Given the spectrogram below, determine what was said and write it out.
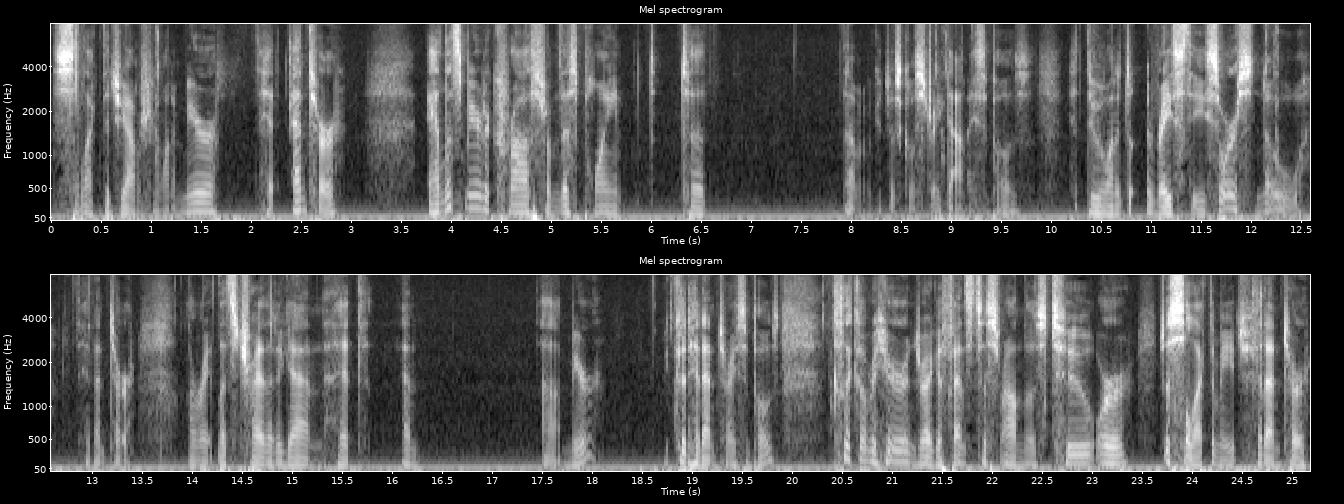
select the geometry we want to mirror, hit enter, and let's mirror it across from this point to oh, we could just go straight down, I suppose. Do we want to erase the source? No. Hit enter. All right, let's try that again. Hit and uh, mirror. We could hit enter, I suppose. Click over here and drag a fence to surround those two, or just select them each, hit enter,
